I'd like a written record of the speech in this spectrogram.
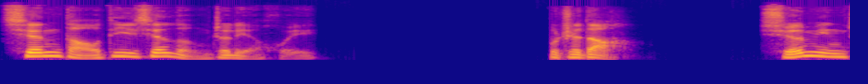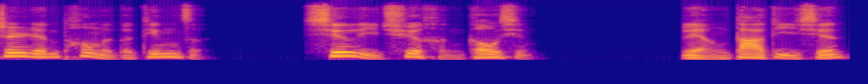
千岛地仙冷着脸回：“不知道。”玄冥真人碰了个钉子，心里却很高兴。两大地仙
